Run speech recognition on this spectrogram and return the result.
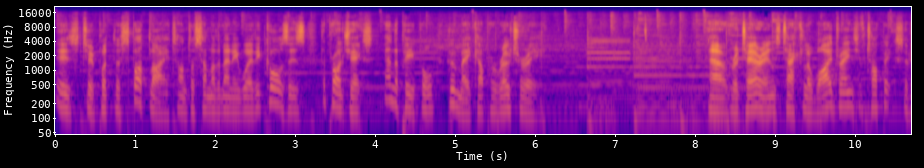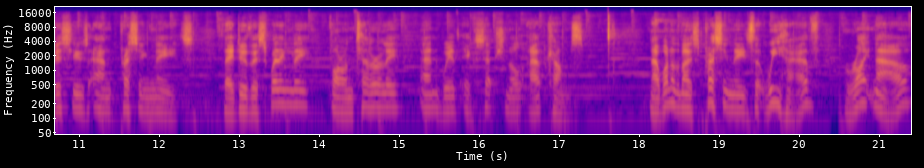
is to put the spotlight onto some of the many worthy causes, the projects, and the people who make up a Rotary. Now, Rotarians tackle a wide range of topics, of issues, and pressing needs. They do this willingly, voluntarily, and with exceptional outcomes. Now, one of the most pressing needs that we have right now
